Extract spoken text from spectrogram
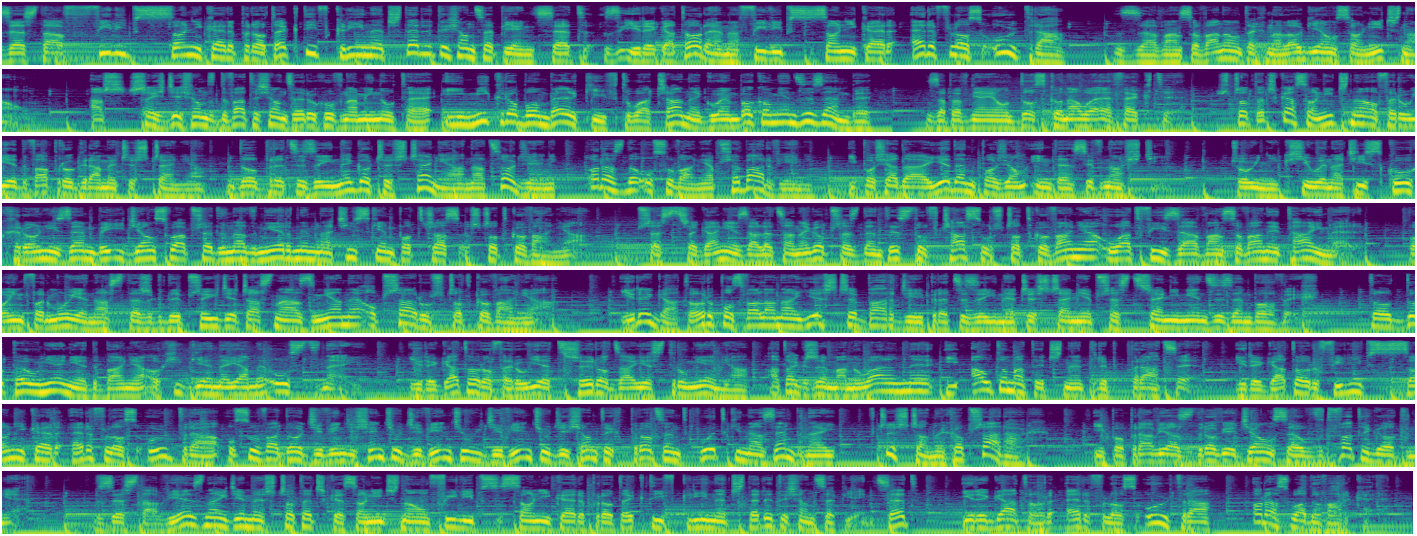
Zestaw Philips Sonicare Protective Clean 4500 z irygatorem Philips Sonicare Airfloss Ultra z zaawansowaną technologią soniczną. Aż 62 tysiące ruchów na minutę i mikrobąbelki wtłaczane głęboko między zęby zapewniają doskonałe efekty. Szczoteczka soniczna oferuje dwa programy czyszczenia: do precyzyjnego czyszczenia na co dzień oraz do usuwania przebarwień i posiada jeden poziom intensywności. Czujnik siły nacisku chroni zęby i dziąsła przed nadmiernym naciskiem podczas szczotkowania. Przestrzeganie zalecanego przez dentystów czasu szczotkowania ułatwi zaawansowany timer. Poinformuje nas też, gdy przyjdzie czas na zmianę obszaru szczotkowania. Irygator pozwala na jeszcze bardziej precyzyjne czyszczenie przestrzeni międzyzębowych. To dopełnienie dbania o higienę jamy ustnej. Irygator oferuje trzy rodzaje strumienia, a także manualny i automatyczny tryb pracy. Irygator Philips Sonicare Airfloss Ultra usuwa do 99,9% płytki nazębnej w czyszczonych obszarach i poprawia zdrowie dziąseł w dwa tygodnie. W zestawie znajdziemy szczoteczkę soniczną Philips Sonicare Protective Clean 4500, irygator Airfloss Ultra oraz ładowarkę.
